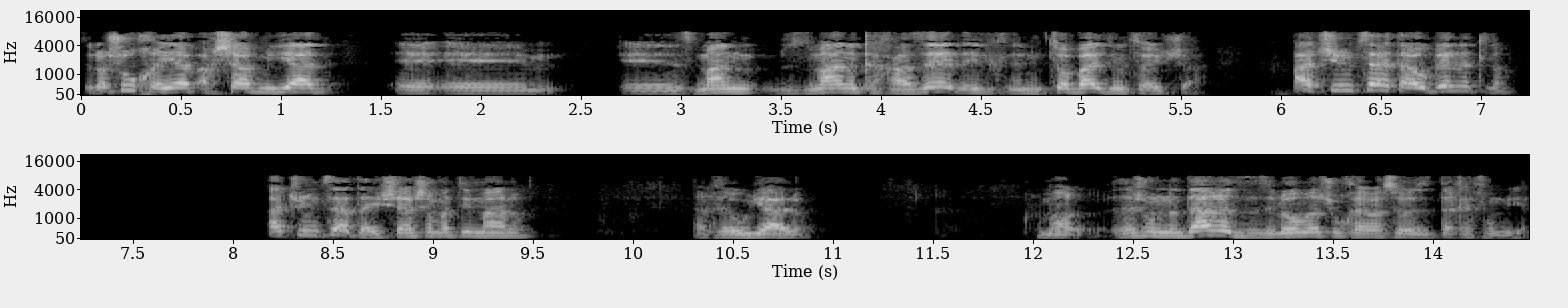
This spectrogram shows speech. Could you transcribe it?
זה לא שהוא חייב עכשיו מיד אה, אה, זמן, זמן ככה זה, למצוא בית ולמצוא אישה. עד שימצא את ההוגנת לו. עד שהוא ימצא את האישה שמתאימה לו, הראויה לו. כלומר, זה שהוא נדר את זה, זה לא אומר שהוא חייב לעשות את זה תכף ומיד.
